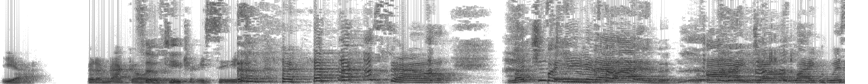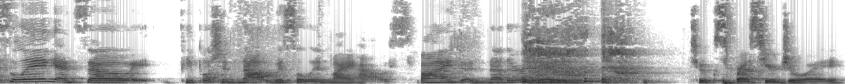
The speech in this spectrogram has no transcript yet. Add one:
Yeah, but I'm not going so to you, Tracy. so let's just but leave it at I don't like whistling, and so people should not whistle in my house. Find another way to express your joy,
